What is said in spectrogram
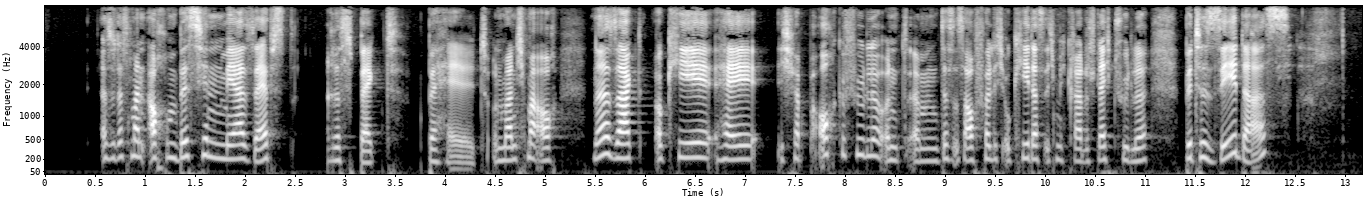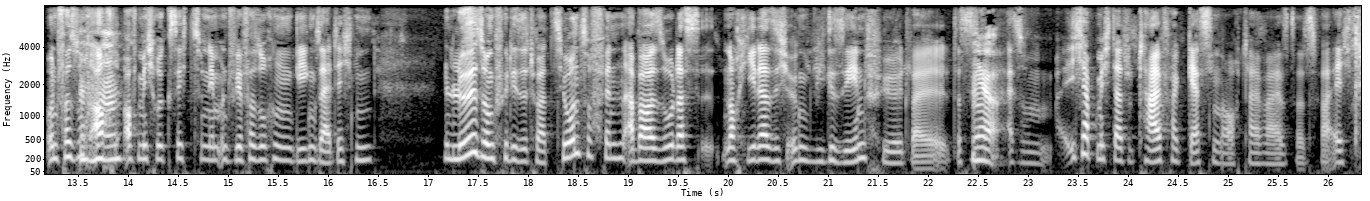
also, dass man auch ein bisschen mehr Selbstrespekt behält und manchmal auch ne, sagt, okay, hey, ich habe auch Gefühle und ähm, das ist auch völlig okay, dass ich mich gerade schlecht fühle. Bitte seh das und versuche mhm. auch auf mich Rücksicht zu nehmen und wir versuchen gegenseitig ein, eine Lösung für die Situation zu finden, aber so, dass noch jeder sich irgendwie gesehen fühlt, weil das, ja. also ich habe mich da total vergessen auch teilweise. Das war echt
